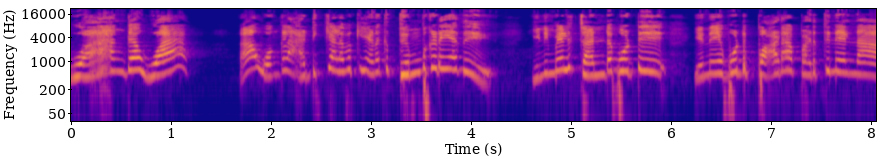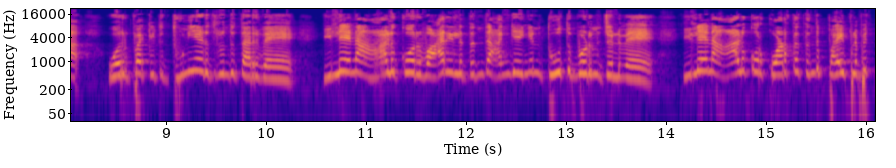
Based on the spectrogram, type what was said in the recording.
வாங்க வா. ஆ உங்களை அடிக்க அளவுக்கு எனக்கு தெம்பு கிடையாது. இனிமேல் சண்டை போட்டு என்னைய போட்டு பாடா படுத்துனேன்னா ஒரு பாக்கெட் துணி எடுத்துட்டு வந்து தருவேன். இல்லைன்னா ஆளுக்கு ஒரு வாரியில தந்து அங்கே இங்கன்னு தூத்து போடுன்னு சொல்லுவேன். இல்லைன்னா ஆளுக்கு ஒரு குடத்தை தந்து பைப்ல போய்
